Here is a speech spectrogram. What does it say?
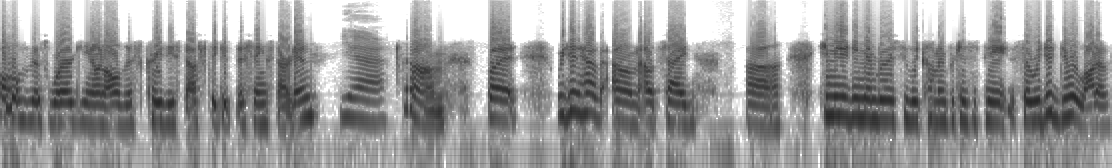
all of this work, you know, and all this crazy stuff to get this thing started. Yeah. Um, but we did have um, outside uh, community members who would come and participate. So we did do a lot of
